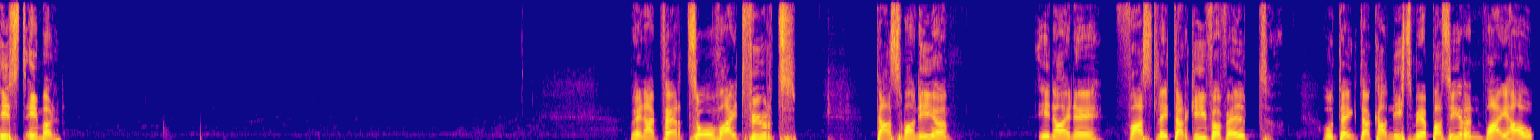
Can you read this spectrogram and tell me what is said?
ist immer. Wenn ein Pferd so weit führt, dass man hier in eine fast Lethargie verfällt und denkt, da kann nichts mehr passieren. Weihau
